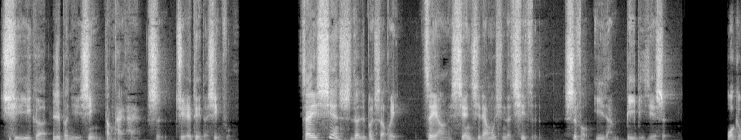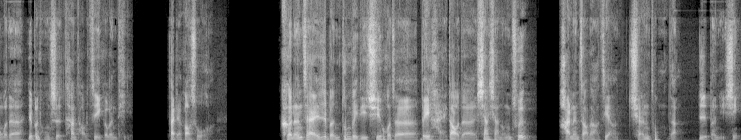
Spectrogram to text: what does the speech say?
娶一个日本女性当太太是绝对的幸福。在现实的日本社会，这样贤妻良母型的妻子是否依然比比皆是？我跟我的日本同事探讨了这个问题，大家告诉我，可能在日本东北地区或者北海道的乡下农村，还能找到这样传统的日本女性。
